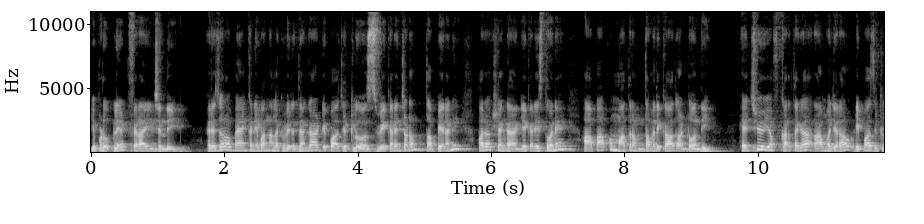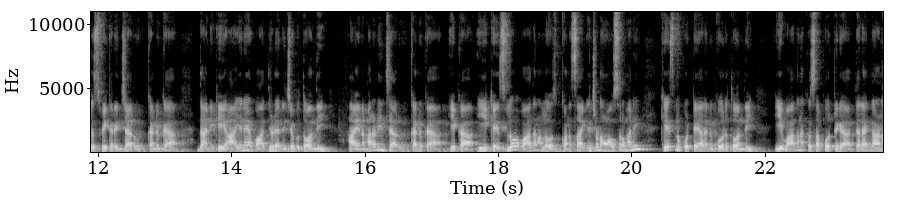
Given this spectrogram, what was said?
ఇప్పుడు ప్లేట్ ఫిరాయించింది. రిజర్వ్ బ్యాంక్ నిబంధనలకు విరుద్ధంగా డిపాజిట్లు స్వీకరించడం తప్పేనని పరోక్షంగా అంగీకరిస్తూనే ఆ పాపం మాత్రం తమది కాదు అంటోంది. హెచ్యుఎఫ్ కర్తగా రామోజీరావు డిపాజిట్లు స్వీకరించారు. కనుక దానికి ఆయనే బాధ్యుడని చెబుతోంది. ఆయన మరణించారు. కనుక ఇక ఈ కేసులో వాదనలు కొనసాగించడం అవసరమని కేసులు కొట్టేయాలని కోరుతోంది. ఈ వాదనకు సపోర్టుగా తెలంగాణ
